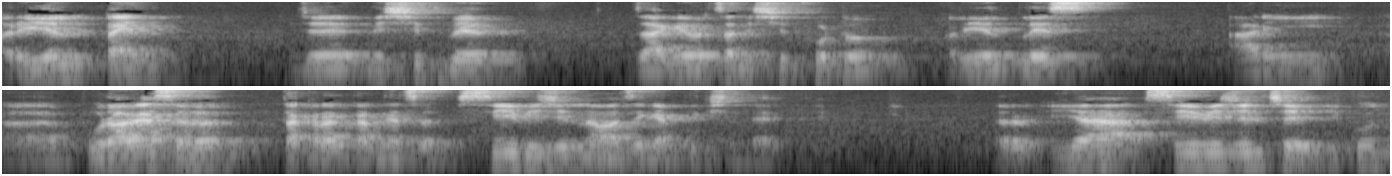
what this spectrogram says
रिअल टाईम जे निश्चित वेळ जागेवरचा निश्चित फोटो रिअल प्लेस आणि पुराव्यासह तक्रार करण्याचं सी व्हिजिल नावाचं एक ॲप्लिकेशन तयार केले आहे तर या सी व्हिजिलचे एकूण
